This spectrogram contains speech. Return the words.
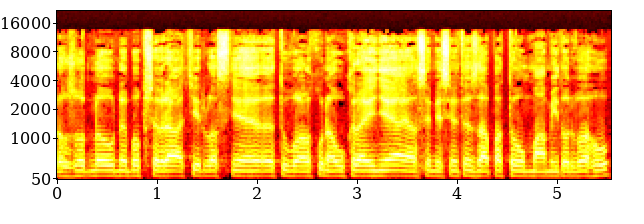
rozhodnout nebo převrátit vlastně tu válku na Ukrajině a já si myslím, že ten západ to má mít odvahu.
